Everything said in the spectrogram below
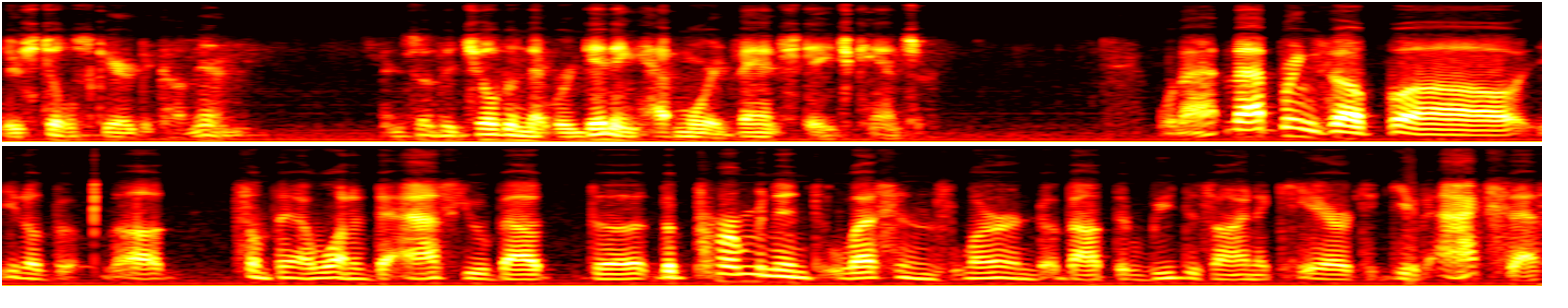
They're still scared to come in. And so the children that we're getting have more advanced stage cancer. Well, that, that brings up, uh, you know, the, uh, something I wanted to ask you about the, the permanent lessons learned about the redesign of care to give access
